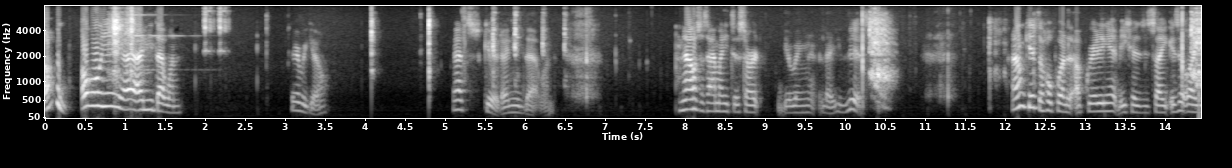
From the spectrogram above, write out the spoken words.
Oh! Oh, yeah, yeah, I need that one. There we go. That's good, I need that one. Now's the time I need to start doing like this. I don't get the whole point of upgrading it because it's like, is it like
